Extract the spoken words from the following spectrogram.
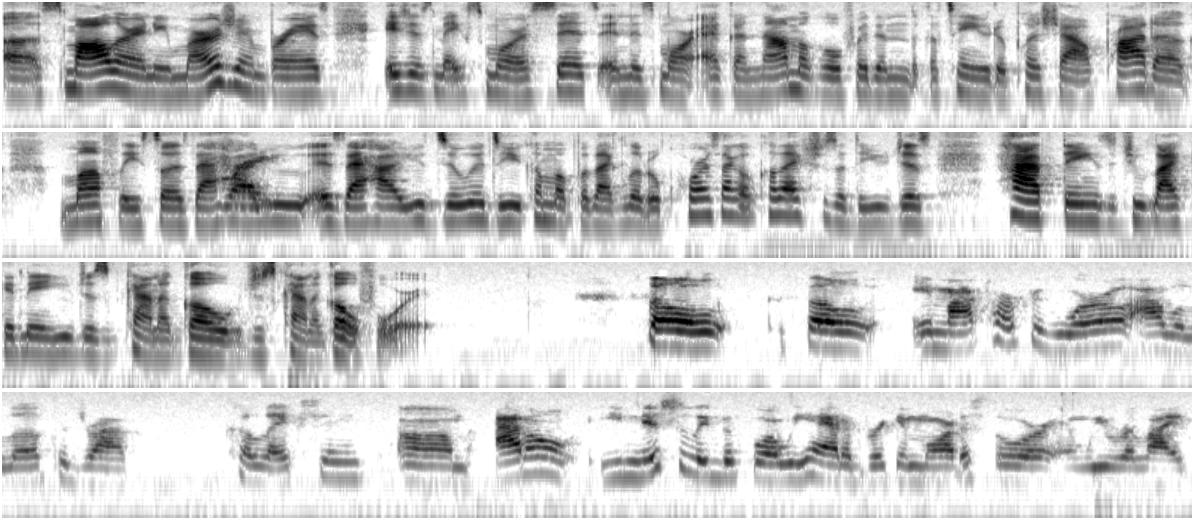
uh, smaller and emerging brands, it just makes more sense and it's more economical for them to continue to push out product monthly. So is that right. how you is that how you do it? Do you come up with like little core cycle collections or do you just have things that you like and then you just kind of go just kind of go for it? So so in my perfect world, I would love to drop collections. Um, I don't initially before we had a brick and mortar store and we were like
